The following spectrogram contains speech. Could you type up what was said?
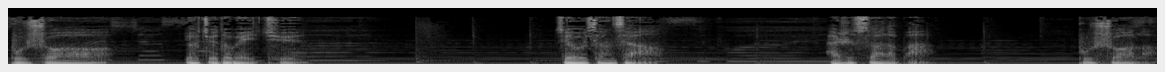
不说又觉得委屈。最后想想，还是算了吧，不说了。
